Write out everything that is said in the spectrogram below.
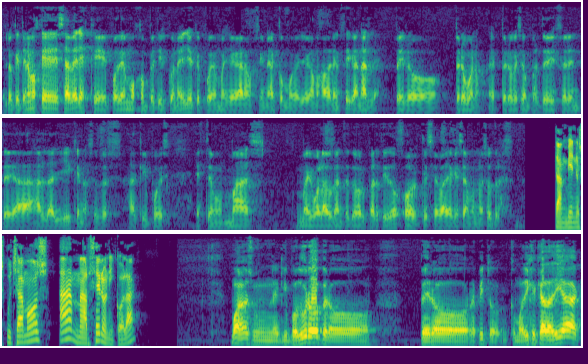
lo que tenemos que saber es que podemos competir con ellos, que podemos llegar a un final como llegamos a Valencia y ganarle. Pero, pero bueno, espero que sea un partido diferente al de allí que nosotros aquí pues estemos más, más igualados durante todo el partido o el que se vaya que seamos nosotros. También escuchamos a Marcelo Nicola. Bueno, es un equipo duro, pero, pero repito, como dije cada día,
